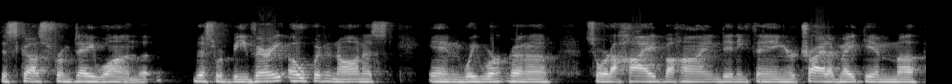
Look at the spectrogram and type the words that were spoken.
discussed from day one that this would be very open and honest, and we weren't going to sort of hide behind anything or try to make him, uh,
